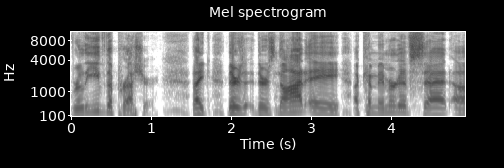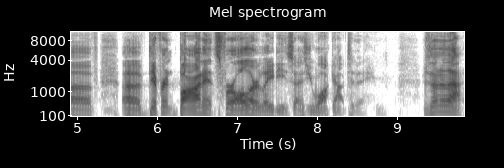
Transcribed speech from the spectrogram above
relieve the pressure. Like there's there's not a, a commemorative set of, of different bonnets for all our ladies as you walk out today. There's none of that.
